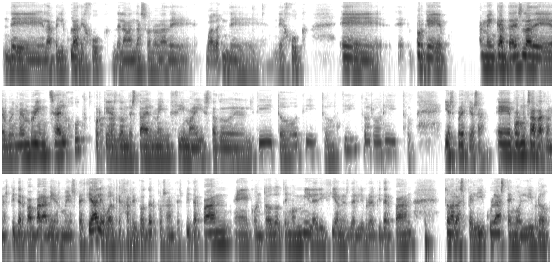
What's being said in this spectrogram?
la película de Hook, de la banda sonora de, de, Hook. Eh, porque me encanta, es la de Remembering Childhood, porque es donde está el main theme, ahí está todo el tito, tito, tito, rorito. Y es preciosa, eh, por muchas razones. Peter Pan para mí es muy especial, igual que Harry Potter, pues antes Peter Pan, eh, con todo, tengo mil ediciones del libro de Peter Pan, todas las películas, tengo el libro,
